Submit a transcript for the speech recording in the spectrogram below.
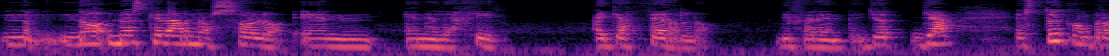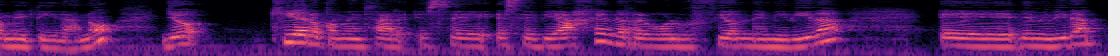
no, no, es quedarnos solo en, en elegir, hay que hacerlo diferente. Yo ya estoy comprometida, ¿no? Yo quiero comenzar ese, ese viaje de revolución de mi vida, eh, de mi vida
